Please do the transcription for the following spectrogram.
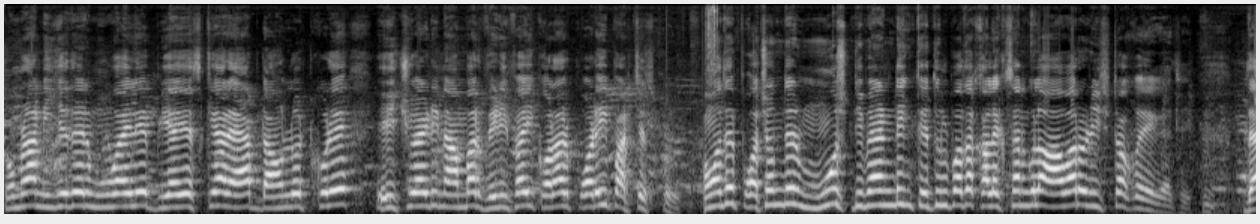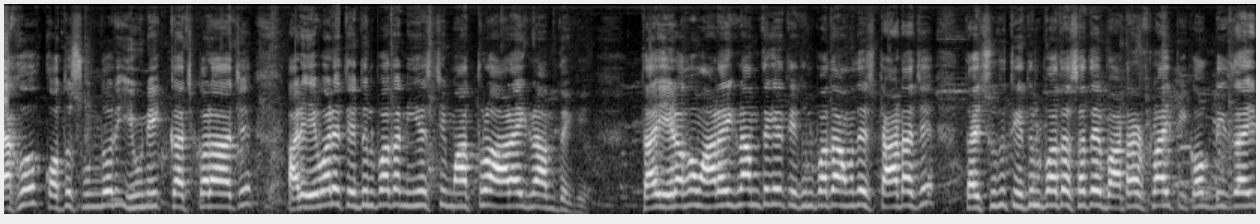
তোমরা নিজেদের মোবাইলে বিআইএস কেয়ার অ্যাপ ডাউনলোড করে এইচওআইডি নাম্বার ভেরিফাই করার পরেই পারচেস করো। তোমাদের পছন্দের মোস্ট ডিমান্ডিং তেঁতুল পাতা কালেকশানগুলো আবারও রিস্টক হয়ে গেছে। দেখো কত সুন্দর ইউনিক কাজ করা আছে। আর এবারে তেঁতুল পাতা নিয়ে এসছি মাত্র আড়াই গ্রাম থেকে। তাই এরকম আড়াই গ্রাম থেকে তেঁতুল পাতা আমাদের স্টার্ট আছে। তাই শুধু তেঁতুল পাতার সাথে butterfly peacock design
